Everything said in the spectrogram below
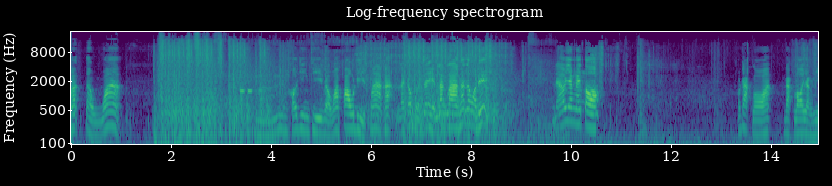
ฮะ แต่ว่าเขายิงทีแบบว่าเป้าดีดมากฮะ แล้วก็เหมือนจะเห็นลางๆฮะจังหวะนี้ แล้วยังไงต่อ เขาดักรอฮะดักรออย่างมี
